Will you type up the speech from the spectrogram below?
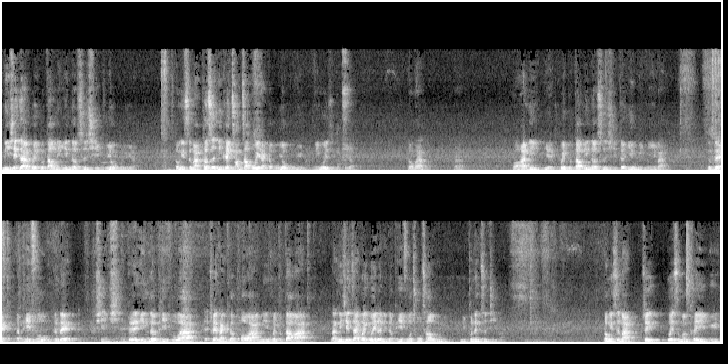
你现在回不到你婴儿时期无忧无虑了，懂意思吗？可是你可以创造未来的无忧无虑嘛？你为什么不要？懂吗？啊，我啊，你也回不到婴儿时期的幼咪咪嘛，对不对？那皮肤对不对？细细对婴儿皮肤啊，吹弹可破啊，你回不到啊。那你现在会为了你的皮肤粗糙，你你不能自己吗？懂意思吗？所以为什么可以遇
